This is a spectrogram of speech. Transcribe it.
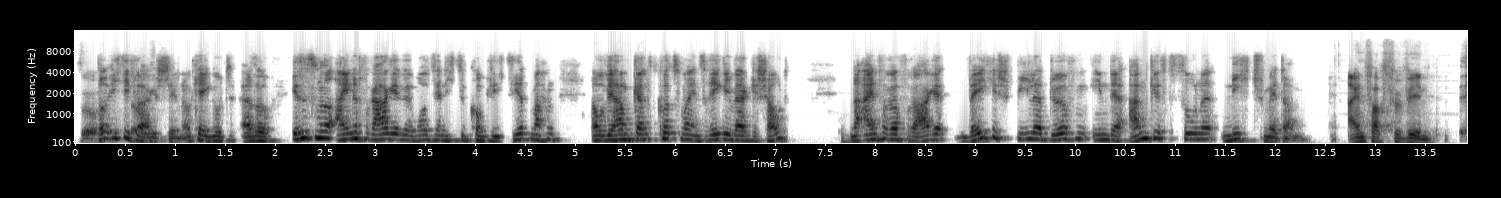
So, Soll ich die Frage stellen? Okay, gut. Also ist es nur eine Frage, wir wollen es ja nicht zu kompliziert machen, aber wir haben ganz kurz mal ins Regelwerk geschaut. Eine einfache Frage. Welche Spieler dürfen in der Angriffszone nicht schmettern? Einfach für wen?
